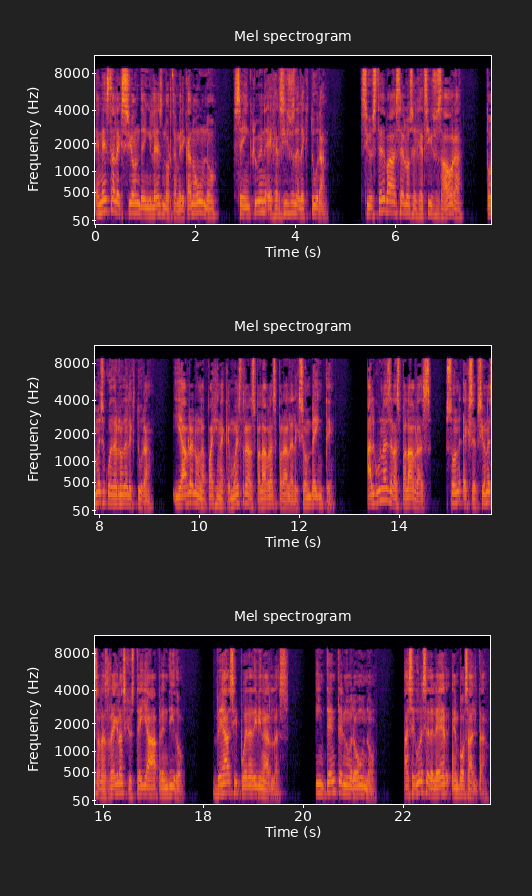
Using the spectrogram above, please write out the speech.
En esta lección de inglés norteamericano 1 se incluyen ejercicios de lectura. Si usted va a hacer los ejercicios ahora, tome su cuaderno de lectura y ábralo en la página que muestra las palabras para la lección 20. Algunas de las palabras son excepciones a las reglas que usted ya ha aprendido. Vea si puede adivinarlas. Intente el número 1. Asegúrese de leer en voz alta.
